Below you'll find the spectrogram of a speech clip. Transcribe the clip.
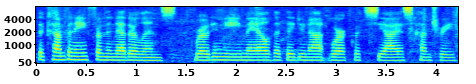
The company from the Netherlands wrote in the email that they do not work with CIS countries.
